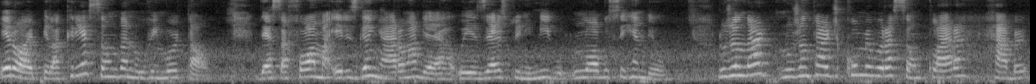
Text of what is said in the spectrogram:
herói pela criação da nuvem mortal. Dessa forma, eles ganharam a guerra. O exército inimigo logo se rendeu. No jantar, no jantar de comemoração, Clara Haber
